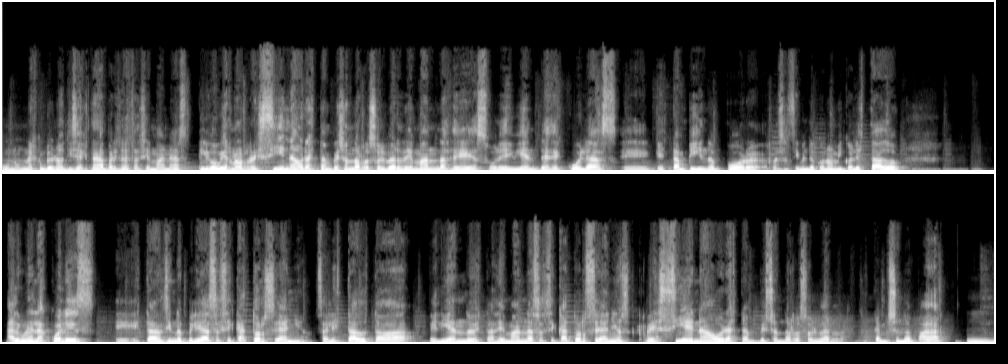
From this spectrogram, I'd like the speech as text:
un, un ejemplo de noticias que están apareciendo estas semanas. El gobierno recién ahora está empezando a resolver demandas de sobrevivientes de escuelas eh, que están pidiendo por resarcimiento económico al Estado, algunas de las cuales eh, estaban siendo peleadas hace 14 años. O sea, el Estado estaba peleando estas demandas hace 14 años, recién ahora está empezando a resolverlas, está empezando a pagar Mm.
